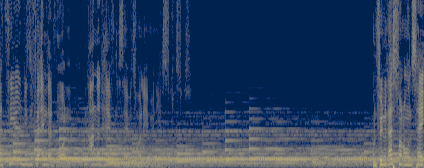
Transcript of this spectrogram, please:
Erzählen, wie sie verändert wurden und anderen helfen, dasselbe zu erleben Und für den Rest von uns, hey,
